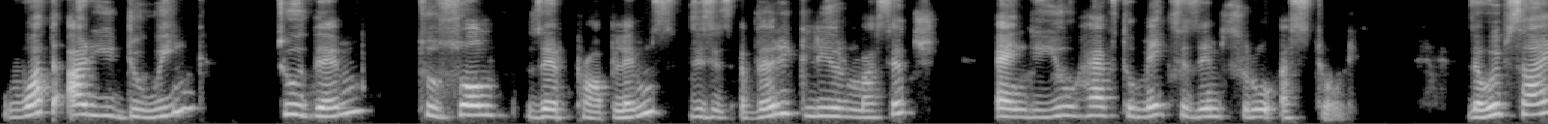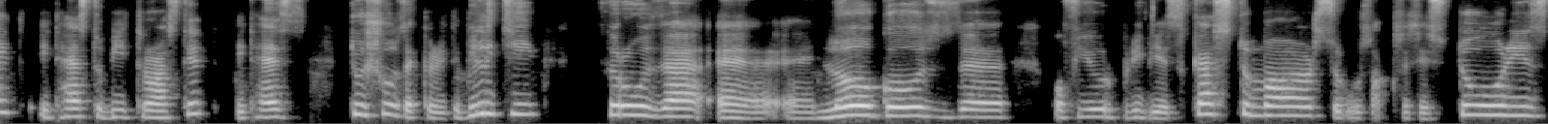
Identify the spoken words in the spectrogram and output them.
What are you doing to them to solve their problems? This is a very clear message and you have to make them through a story. The website, it has to be trusted. It has to show the credibility through the uh, uh, logos uh, of your previous customers, through success stories,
